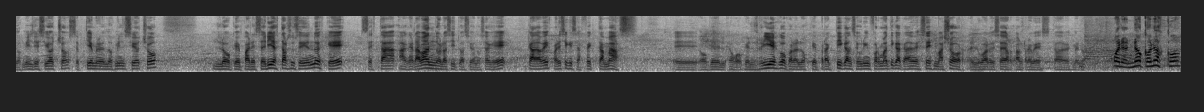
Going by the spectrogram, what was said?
2018, septiembre del 2018, lo que parecería estar sucediendo es que se está agravando la situación, o sea que cada vez parece que se afecta más eh, o, que el, riesgo para los que practican seguridad informática cada vez es mayor en lugar de ser al revés, cada vez menor. Bueno, no conozco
